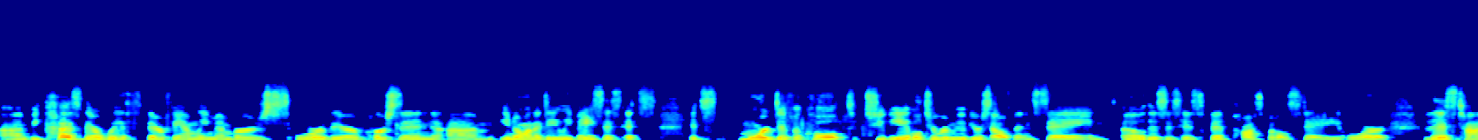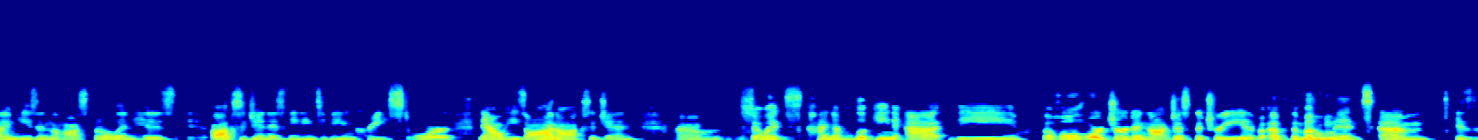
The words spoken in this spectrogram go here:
um, because they're with their family members or their person, um, you know, on a daily basis, it's it's more difficult to be able to remove yourself and say, "Oh, this is his fifth hospital stay," or "This time he's in the hospital and his oxygen is needing to be increased," or "Now he's on oxygen." Um, so it's kind of looking at the the whole orchard and not just the tree of, of the moment um, is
